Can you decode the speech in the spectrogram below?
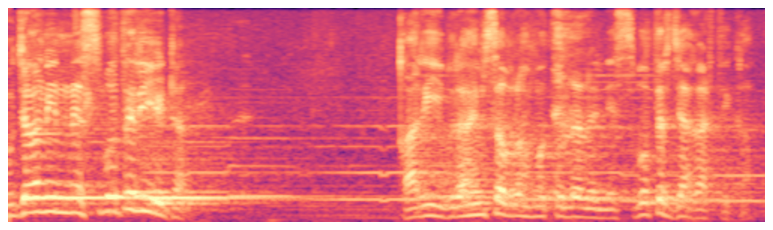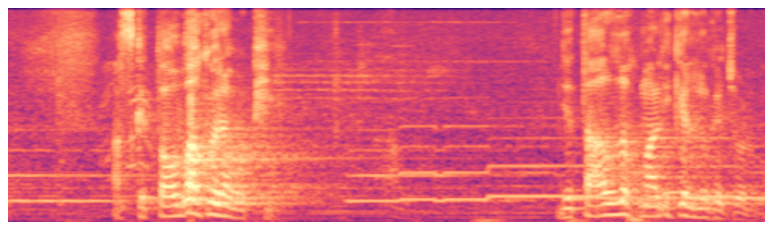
উজানির নেসবতেরই এটা। কারি ইব্রাহিম সাহেব রহমতুল্লাহ নিসবতের জায়গার থেকে। আজকে তবা করে উঠি। যে তাল্লুক মালিকের লোকে চড়ব।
